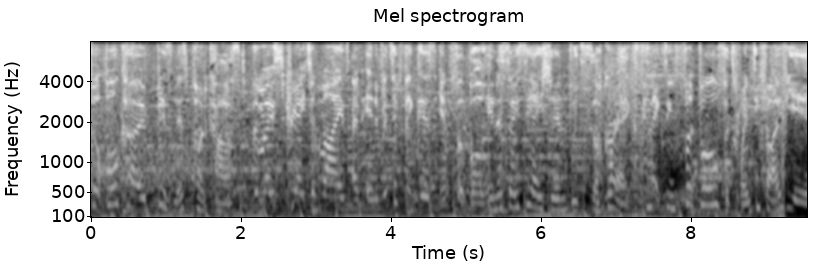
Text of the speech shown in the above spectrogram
Footballco Business Podcast. The most creative minds and innovative thinkers in football in association with Soccerex, connecting football for 25 years.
